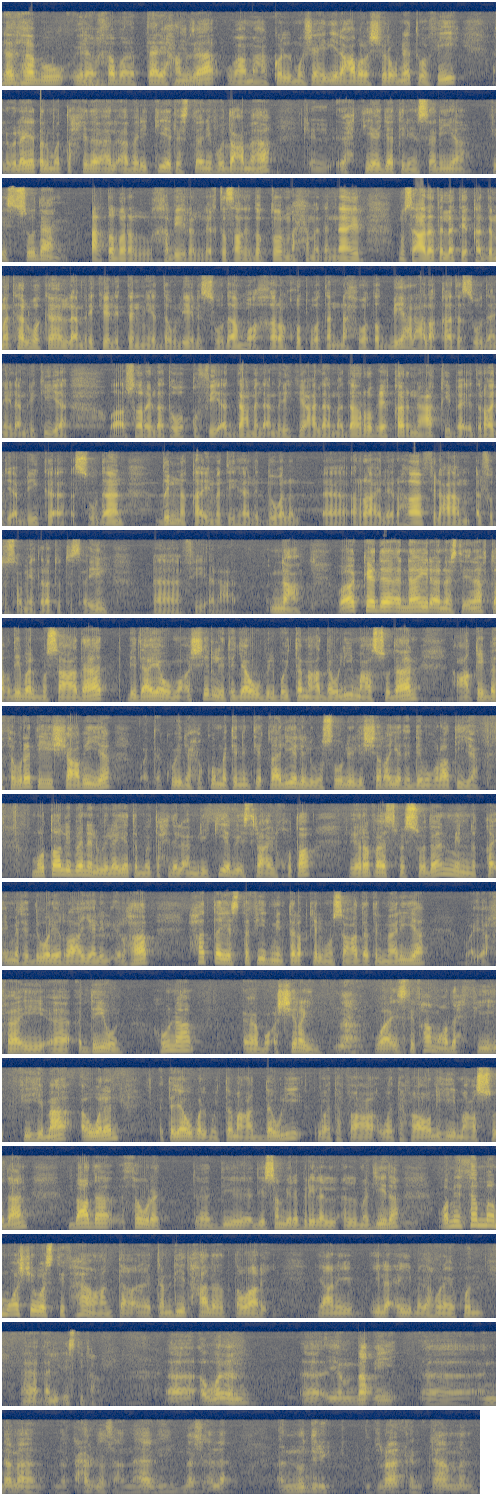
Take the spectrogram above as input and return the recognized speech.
نذهب إلى الخبر التالي حمزة ومع كل المشاهدين عبر الشروق نت وفيه الولايات المتحدة الأمريكية تستأنف دعمها للاحتياجات الإنسانية في السودان. أعتبر الخبير الاقتصادي الدكتور محمد الناير مساعدات التي قدمتها الوكالة الأمريكية للتنمية الدولية للسودان مؤخرا خطوة نحو تطبيع العلاقات السودانية الأمريكية وأشار إلى توقف الدعم الأمريكي على مدار ربع قرن عقب إدراج أمريكا السودان ضمن قائمتها للدول الراعي الإرهاب في العام 1993 في العالم. نعم. وأكد الناير أن استئناف تقديم المساعدات بداية ومؤشر لتجاوب المجتمع الدولي مع السودان عقب ثورته الشعبية وتكوين حكومة انتقالية للوصول للشرعية الديمقراطية مطالبا الولايات المتحدة الأمريكية بإسراع الخطى لرفع اسم السودان من قائمة الدول الراعية للإرهاب حتى يستفيد من تلقي المساعدات المالية وإعفاء الديون. هنا مؤشرين. نعم. واستفهام واضح فيه فيهما. أولا تجاوب المجتمع الدولي وتفاعله مع السودان بعد ثورة ديسمبر إبريل المجيدة. ومن ثم مؤشر واستفهام عن تمديد حالة الطوارئ يعني إلى أي مدى هنا يكون الاستفهام؟ اولا ينبغي عندما نتحدث عن هذه المسألة أن ندرك ادراكا تاما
